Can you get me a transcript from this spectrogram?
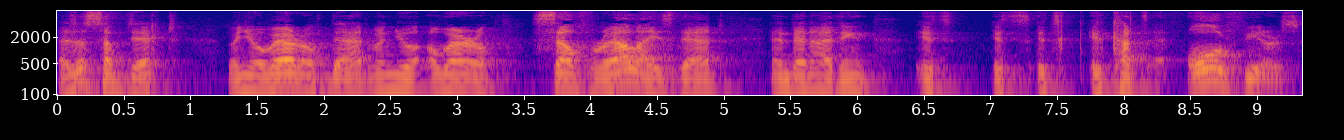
as a subject, when you're aware of that, when you're aware of self-realize that, and then I think it's it's it's it cuts all fears.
